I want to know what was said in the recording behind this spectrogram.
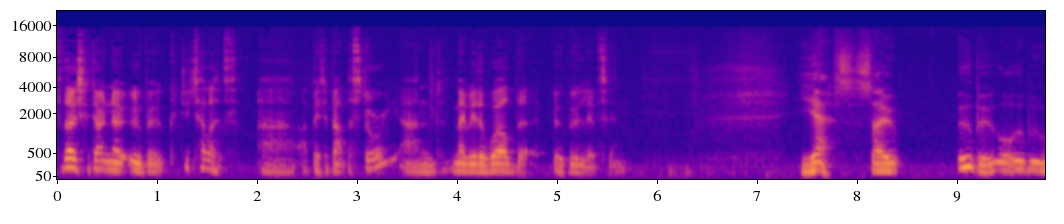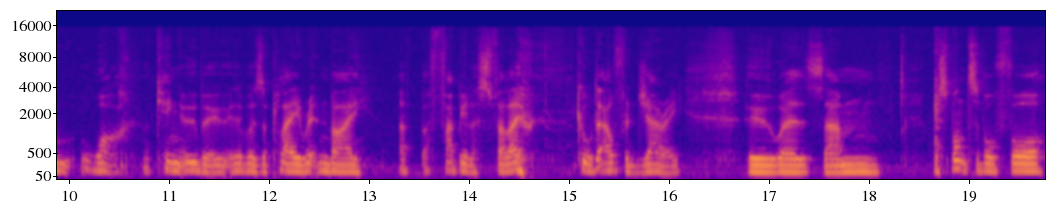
For those who don't know Ubu, could you tell us uh, a bit about the story and maybe the world that Ubu lives in? Yes. So, Ubu or Ubu Roi, King Ubu, it was a play written by a, a fabulous fellow called Alfred Jarry, who was um, responsible for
